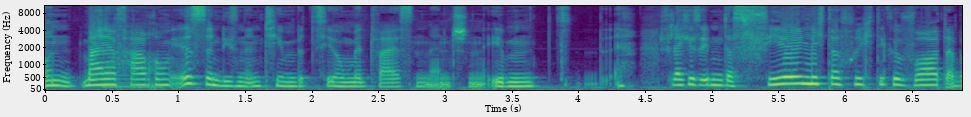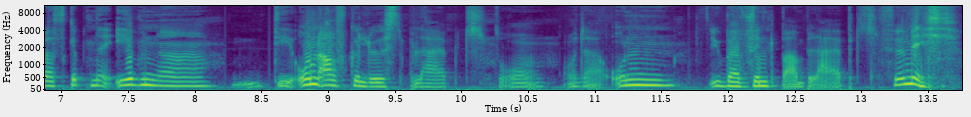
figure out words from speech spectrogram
Und meine Erfahrung ist in diesen intimen Beziehungen mit weißen Menschen eben, vielleicht ist eben das Fehlen nicht das richtige Wort, aber es gibt eine Ebene, die unaufgelöst bleibt, so, oder unüberwindbar bleibt. Für mich.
